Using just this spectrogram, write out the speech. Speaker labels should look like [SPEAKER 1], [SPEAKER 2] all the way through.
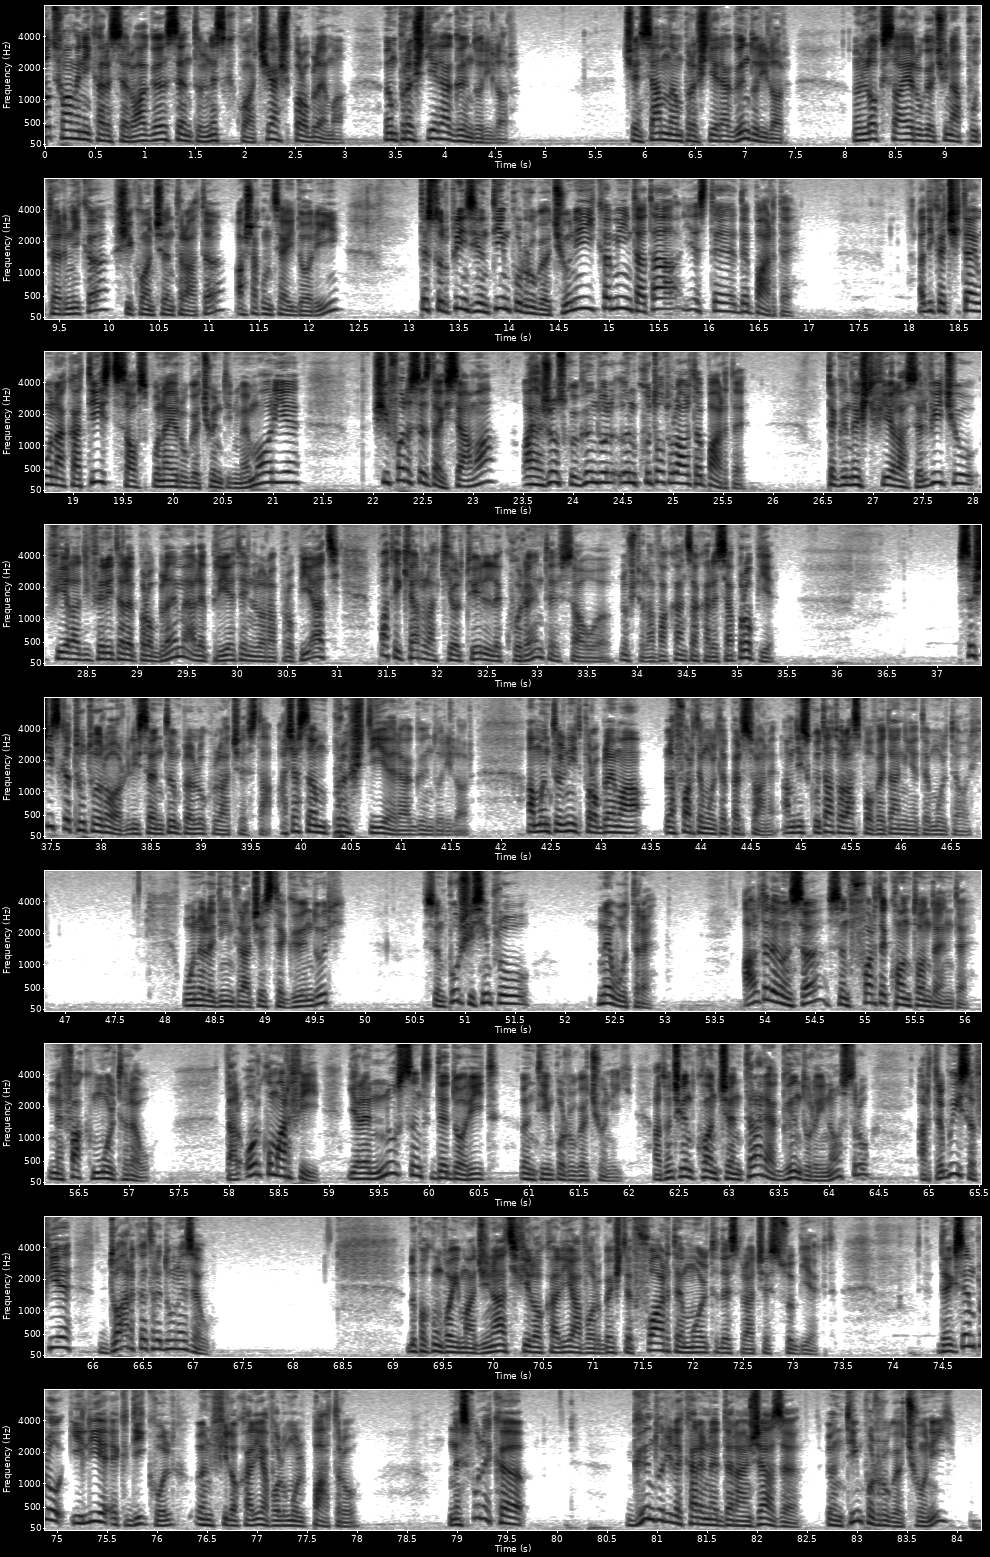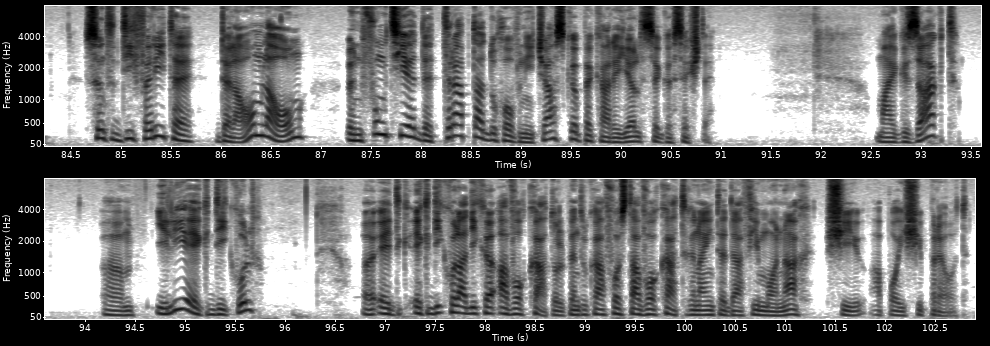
[SPEAKER 1] Toți oamenii care se roagă se întâlnesc cu aceeași problemă, împrăștierea gândurilor. Ce înseamnă împrăștierea gândurilor? În loc să ai rugăciunea puternică și concentrată, așa cum ți-ai dori, te surprinzi în timpul rugăciunii că mintea ta este departe. Adică citeai un acatist sau spuneai rugăciuni din memorie și fără să-ți dai seama, ai ajuns cu gândul în cu totul altă parte. Te gândești fie la serviciu, fie la diferitele probleme ale prietenilor apropiați, poate chiar la cheltuielile curente sau, nu știu, la vacanța care se apropie. Să știți că tuturor li se întâmplă lucrul acesta, această împrăștiere a gândurilor. Am întâlnit problema la foarte multe persoane. Am discutat-o la spovedanie de multe ori. Unele dintre aceste gânduri sunt pur și simplu neutre. Altele însă sunt foarte contundente, ne fac mult rău. Dar oricum ar fi, ele nu sunt de dorit în timpul rugăciunii. Atunci când concentrarea gândului nostru ar trebui să fie doar către Dumnezeu. După cum vă imaginați, Filocalia vorbește foarte mult despre acest subiect. De exemplu, Ilie Ecdicul, în Filocalia volumul 4, ne spune că gândurile care ne deranjează în timpul rugăciunii sunt diferite de la om la om în funcție de treapta duhovnicească pe care el se găsește. Mai exact, um, Ilie Ecdicul, uh, Ecdicul adică avocatul, pentru că a fost avocat înainte de a fi monah și apoi și preot.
